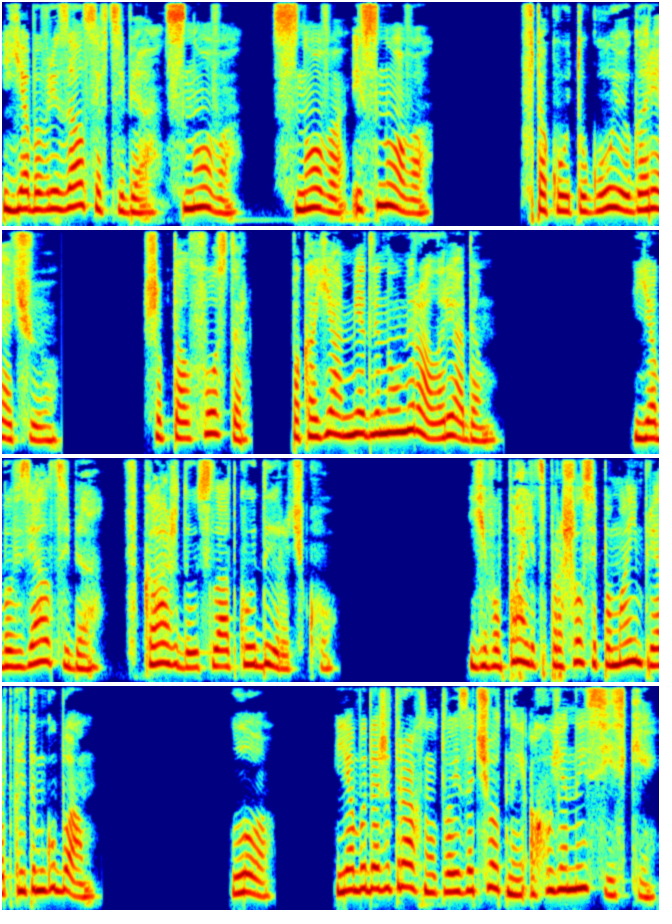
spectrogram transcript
Я бы врезался в тебя снова, снова и снова. в такую тугую и горячую, шептал Фостер, пока я медленно умирала рядом. Я бы взял тебя в каждую сладкую дырочку. Его палец прошелся по моим приоткрытым губам. Ло, я бы даже трахнул твои зачетные охуенные сиськи.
